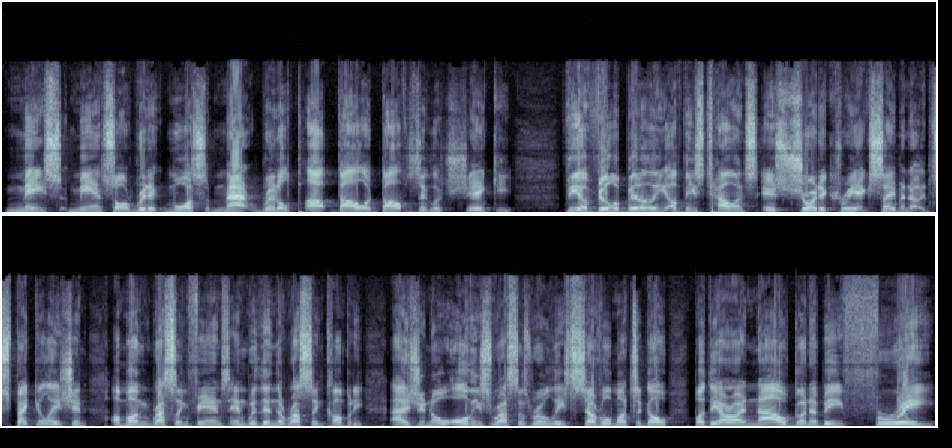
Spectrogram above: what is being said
Mace, Mansoor, Riddick Moss, Matt Riddle, Top Dolla, Dolph Ziggler, Shanky. The availability of these talents is sure to create excitement and speculation among wrestling fans and within the wrestling company. As you know, all these wrestlers were released several months ago, but they are now going to be free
